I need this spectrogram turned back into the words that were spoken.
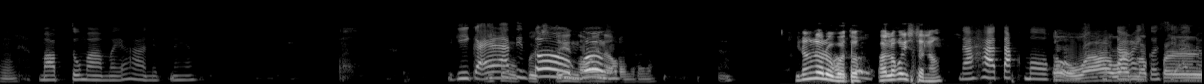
Hmm. Map to mamaya. Hanip na yan. Sige, kaya natin to. Go! Ilang laro ba to? Kala ko isa lang. Nahatak mo ko. Oh, wow, one Atakin na ko si ano.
